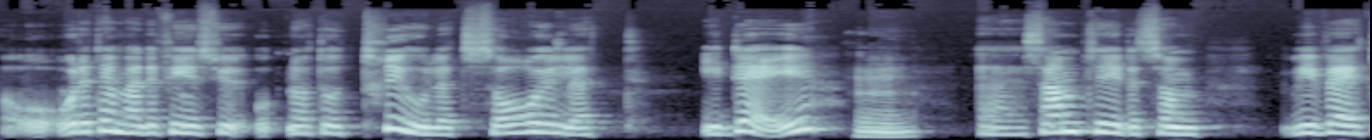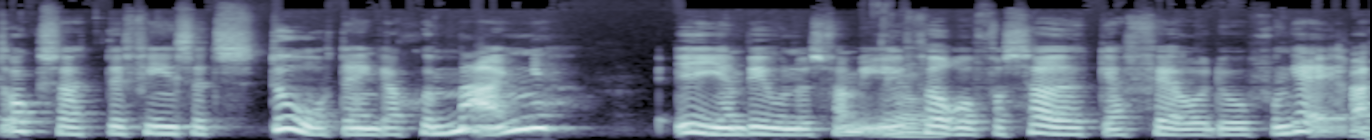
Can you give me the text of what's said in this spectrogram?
Och, och det tänker man, det finns ju något otroligt sorgligt i det. Mm. Eh, Samtidigt som vi vet också att det finns ett stort engagemang i en bonusfamilj för att försöka få det att fungera.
